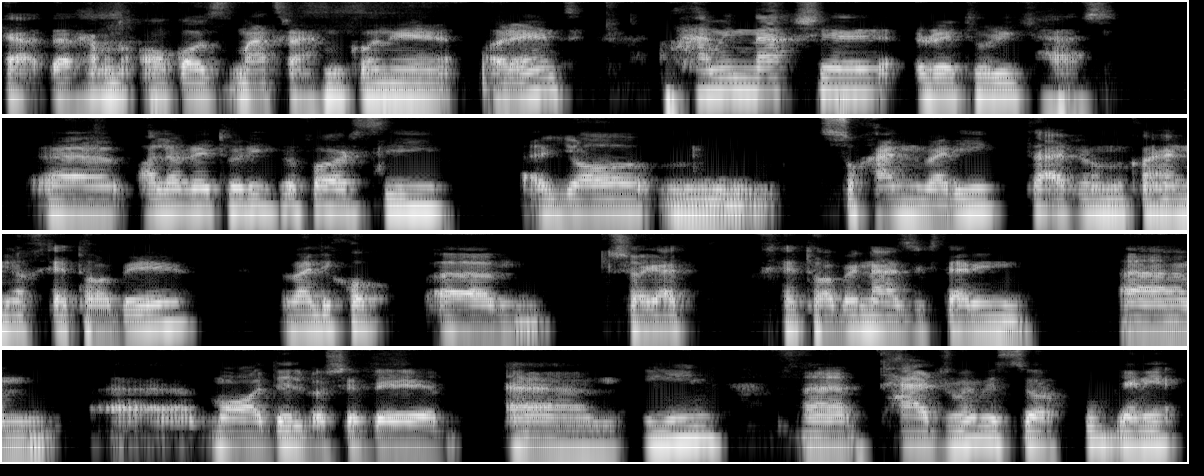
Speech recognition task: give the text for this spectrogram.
که در همون آغاز مطرح می‌کنه آرنت همین نقش رتوریک هست. حالا رتوریک به فارسی یا سخنوری ترجمه می‌کنن یا خطابه ولی خب شاید خطابه نزدیکترین معادل باشه به این. ترجمه بسیار خوب یعنی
